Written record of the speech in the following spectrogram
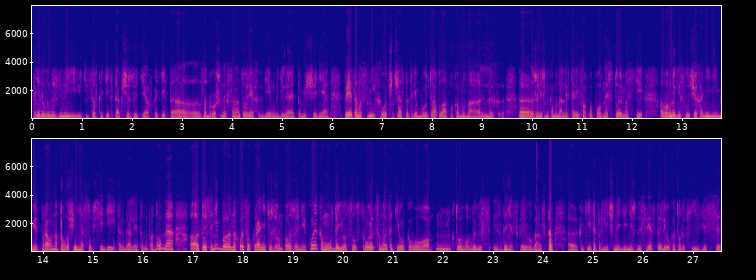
Они вынуждены ютиться в каких-то общежитиях, в каких-то заброшенных санаториях, где им выделяют помещения. При этом с них очень часто требуют оплату коммунальных коммунальных, э, жилищно-коммунальных тарифов по полной стоимости. Во многих случаях они не имеют права на получение субсидий и так далее и тому подобное. А, то есть они находятся в крайне тяжелом положении. Кое-кому удается устроиться, но это те, у кого, кто вывез из Донецка и Луганска э, какие-то приличные денежные средства, или у которых есть здесь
